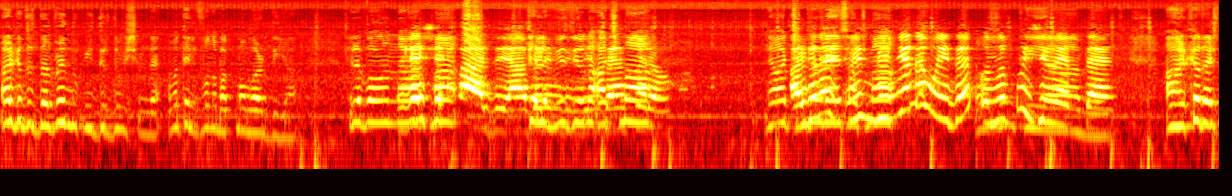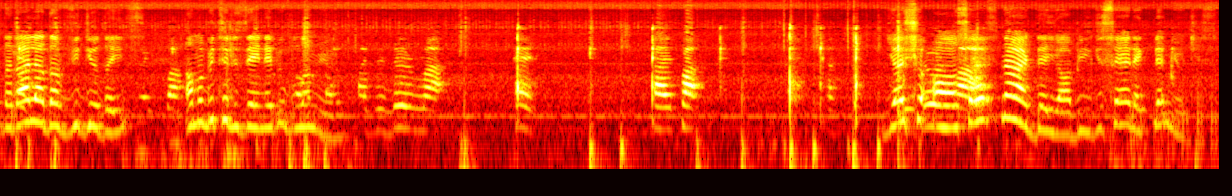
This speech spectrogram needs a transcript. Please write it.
Arkadaşlar ben uydurdum şimdi. Ama telefona bakma vardı ya. Telefona Bir de şey bakma. vardı ya. televizyonu açma. Ne açık ne Arkadaş biz videoda mıydık? Unutmuşum hepten. Arkadaşlar hala da videodayız. Ama bir türlü Zeynep'i bulamıyorum. Hadi durma. Hey. Tayfa. Ya şu. Asaf nerede ya? Bilgisayar eklemiyor kesin.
